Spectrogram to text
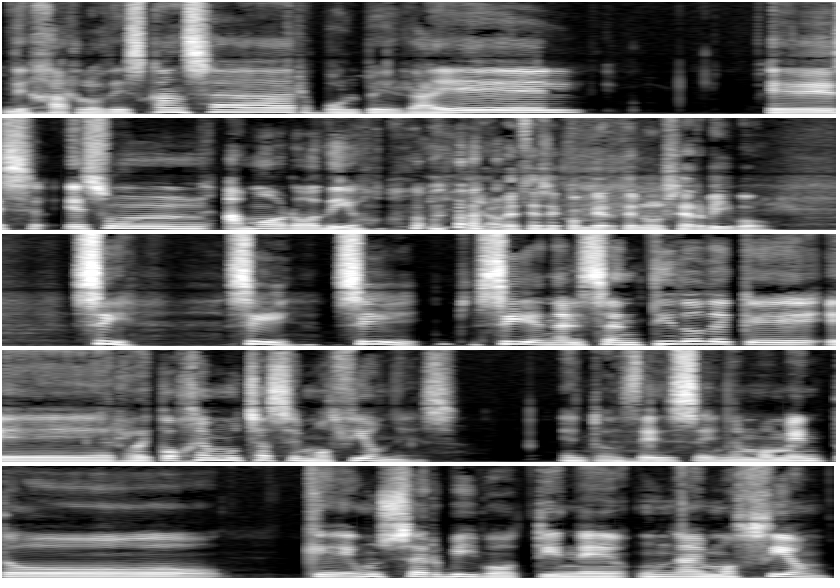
dejarlo descansar, volver a él. Es, es un amor-odio. ¿Y a veces se convierte en un ser vivo? Sí, Sí, sí, sí, en el sentido de que eh, recoge muchas emociones. Entonces, en el momento que un ser vivo tiene una emoción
